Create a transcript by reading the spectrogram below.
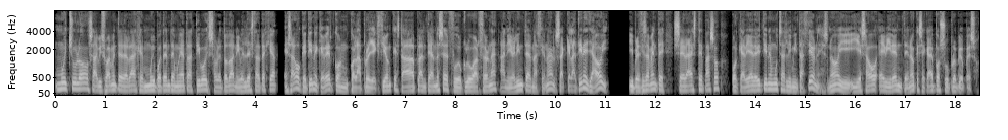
muy chulo, o sea, visualmente de verdad es que es muy potente, muy atractivo y sobre todo a nivel de estrategia es algo que tiene que ver con, la proyección que está planteándose el Fútbol Club Barcelona a nivel internacional, o sea, que la tiene ya hoy. Y precisamente se da este paso porque a día de hoy tiene muchas limitaciones, ¿no? Y, y es algo evidente, ¿no? Que se cae por su propio peso.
